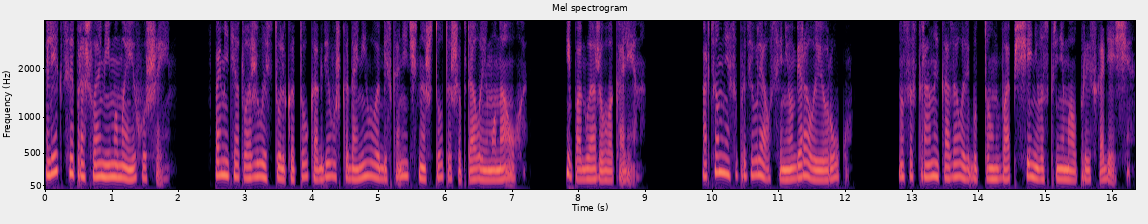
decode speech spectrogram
Лекция прошла мимо моих ушей. Памяти отложилось только то, как девушка Данилова бесконечно что-то шептала ему на ухо и поглаживала колено. Артём не сопротивлялся, не убирал ее руку, но со стороны казалось, будто он вообще не воспринимал происходящее,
